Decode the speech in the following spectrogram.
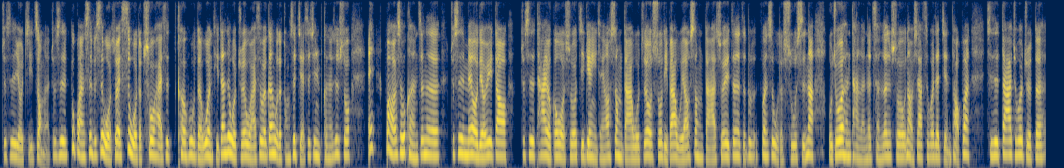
就是有几种啊，就是不管是不是我对，是我的错还是客户的问题，但是我觉得我还是会跟我的同事解释清楚，可能是说，哎，不好意思，我可能真的就是没有留意到，就是他有跟我说几点以前要送达，我只有说礼拜五要送达，所以真的这部分是我的疏失，那我就会很坦然的承认说，那我下次会再检讨，不然其实大家就会觉得。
